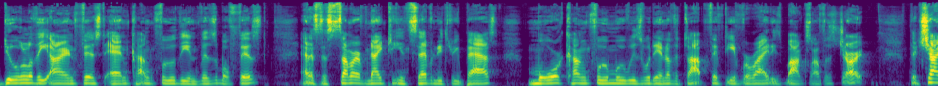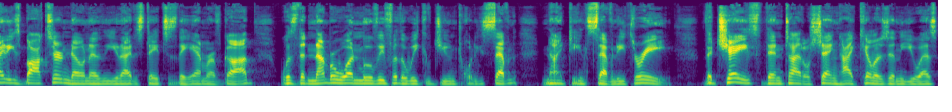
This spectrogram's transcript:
Duel of the Iron Fist and Kung Fu The Invisible Fist. And as the summer of 1973 passed, more Kung Fu movies would enter the top 50 of Variety's box office chart. The Chinese Boxer, known in the United States as The Hammer of God, was the number one movie for the week of June 27, 1973. The Chase, then titled Shanghai Killers in the U.S.,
